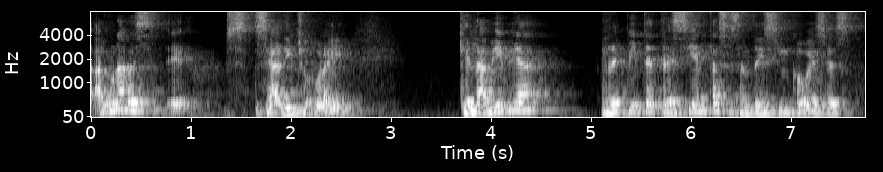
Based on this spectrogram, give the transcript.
alguna vez se ha dicho por ahí, que la Biblia repite 365 veces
